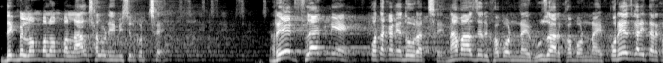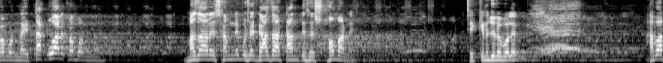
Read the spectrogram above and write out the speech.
দেখবে লম্বা লম্বা লাল সালু নিয়ে মিছিল করছে। রেড ফ্ল্যাগ নিয়ে পতাকা নিয়ে দৌড়াচ্ছে। নামাজের খবর নাই, রোজার খবর নাই পরেজগারিতার খবর নাই তাকুয়ার খবর নাই। মাজারের সামনে বসে গাজা টানতেছে সমানে। ঠিক কিনা জুড়ে বলেন? আবার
